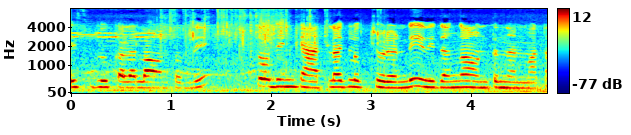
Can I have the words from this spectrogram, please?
ఐస్ బ్లూ కలర్లా ఉంటుంది. సో దీని క్యాట్లాగ్ లుక్ చూడండి ఈ విధంగా ఉంటుందన్నమాట.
